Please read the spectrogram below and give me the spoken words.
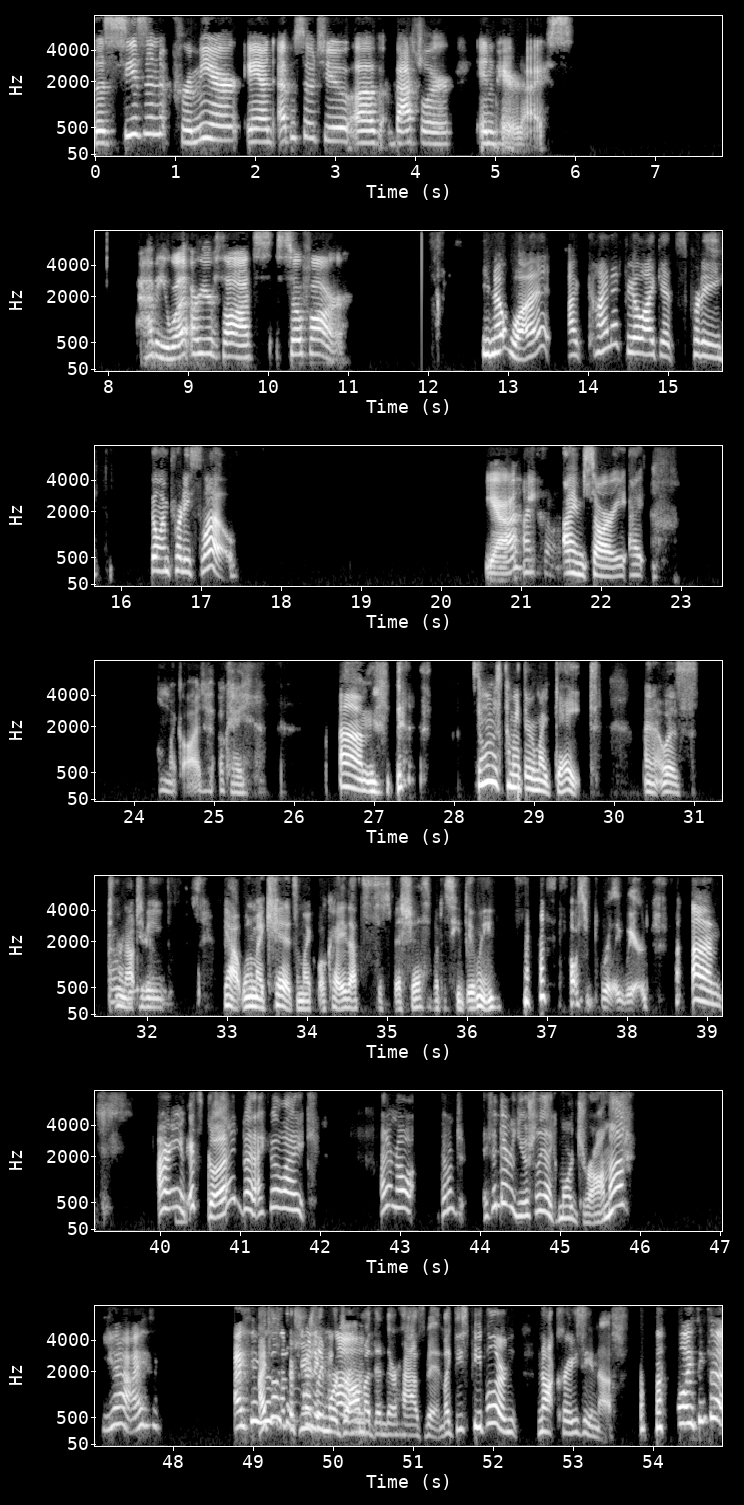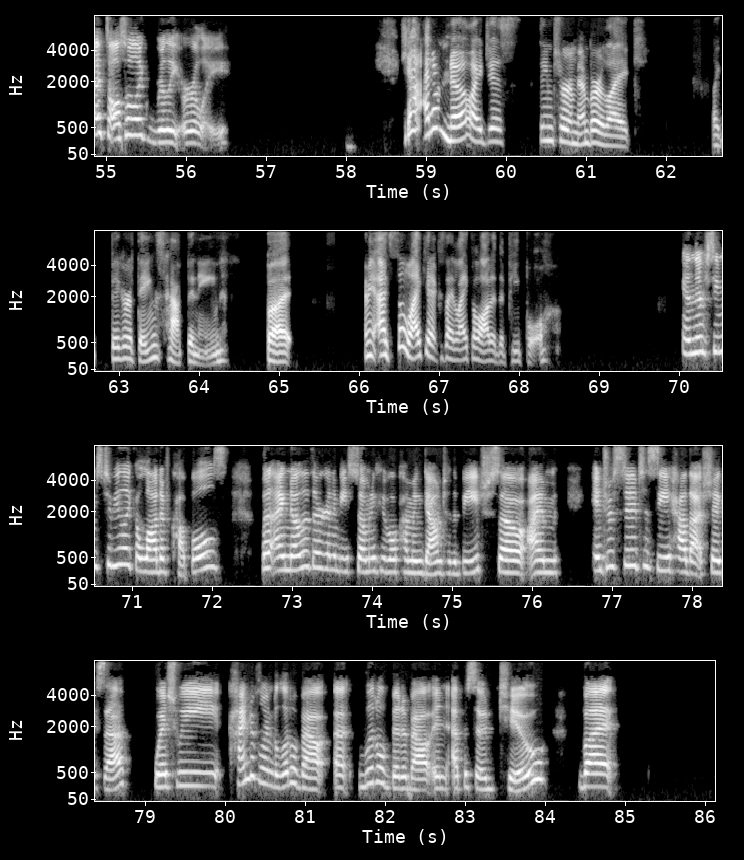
the season premiere and episode two of Bachelor in Paradise. Abby, what are your thoughts so far? You know what? I kind of feel like it's pretty going pretty slow. Yeah. I'm sorry. I'm sorry. I Oh my god. Okay. Um someone was coming through my gate and it was turned Oh, out to be yeah, one of my kids. I'm like, okay, that's suspicious. What is he doing? that was really weird. Um I mean, it's good, but I feel like I don't know, don't isn't there usually like more drama? Yeah, I I think I feel like there's usually more drama than there has been. Like these people are not crazy enough. Well, I think that it's also like really early. Yeah, I don't know. I just seem to remember like like bigger things happening. But I mean, I still like it because I like a lot of the people. And there seems to be like a lot of couples, but I know that there are going to be so many people coming down to the beach. So I'm interested to see how that shakes up, which we kind of learned a little about a little bit about in episode two. But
